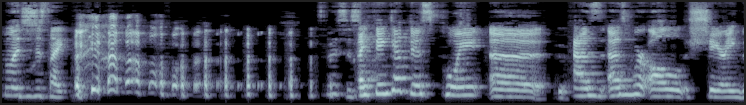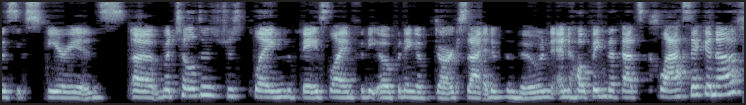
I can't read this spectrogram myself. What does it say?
the lich is just like this is I think at this point, uh, as as we're all sharing this experience, uh, Matilda's just playing the bass line for the opening of Dark Side of the Moon and hoping that that's classic enough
